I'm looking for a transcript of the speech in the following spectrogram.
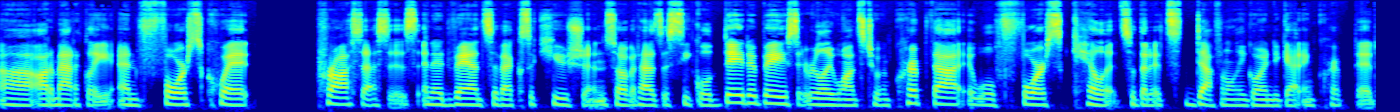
uh, automatically and force quit processes in advance of execution. So if it has a SQL database, it really wants to encrypt that. It will force kill it so that it's definitely going to get encrypted.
